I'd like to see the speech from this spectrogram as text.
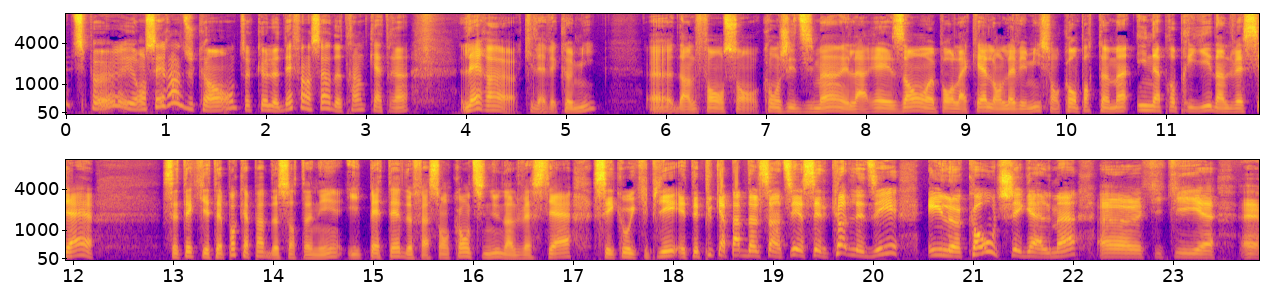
un petit peu et on s'est rendu compte que le défenseur de 34 ans, l'erreur qu'il avait commis, euh, dans le fond, son congédiement et la raison pour laquelle on l'avait mis, son comportement inapproprié dans le vestiaire, c'était qu'il était pas capable de se retenir. Il pétait de façon continue dans le vestiaire. Ses coéquipiers étaient plus capables de le sentir. C'est le cas de le dire. Et le coach également, euh, qui, qui euh, euh,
